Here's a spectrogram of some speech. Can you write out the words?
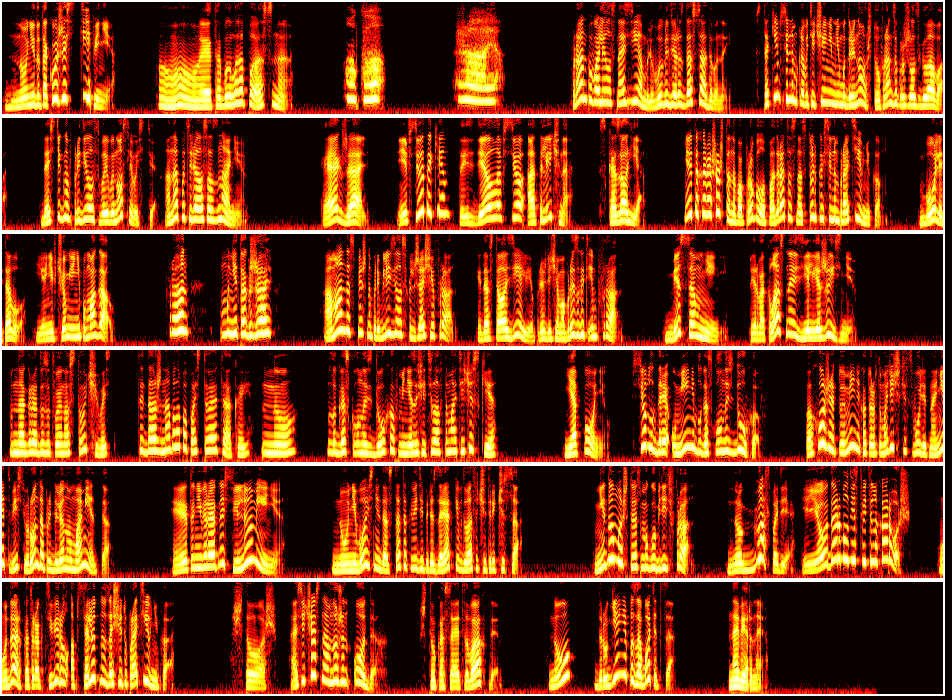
Но не до такой же степени. О, это было опасно. Ого. Жаль. Фран повалилась на землю, выглядя раздосадованной. С таким сильным кровотечением не мудрено, что у Фран закружилась голова. Достигнув предела своей выносливости, она потеряла сознание. «Как жаль. И все-таки ты сделала все отлично», — сказал я. И это хорошо, что она попробовала подраться с настолько сильным противником. Более того, я ни в чем ей не помогал. «Фран, мне так жаль!» Аманда спешно приблизилась к лежащей Фран и достала зелье, прежде чем обрызгать им Фран. Без сомнений, первоклассное зелье жизни. В награду за твою настойчивость ты должна была попасть той атакой, но... Благосклонность духов меня защитила автоматически. Я понял. Все благодаря умению благосклонность духов. Похоже, это умение, которое автоматически сводит на нет весь урон до определенного момента. Это невероятно сильное умение. Но у него есть недостаток в виде перезарядки в 24 часа. Не думаю, что я смогу убедить Фран. Но, господи, ее удар был действительно хорош. Удар, который активировал абсолютную защиту противника. Что ж, а сейчас нам нужен отдых. Что касается вахты, ну, другие не позаботятся. Наверное.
